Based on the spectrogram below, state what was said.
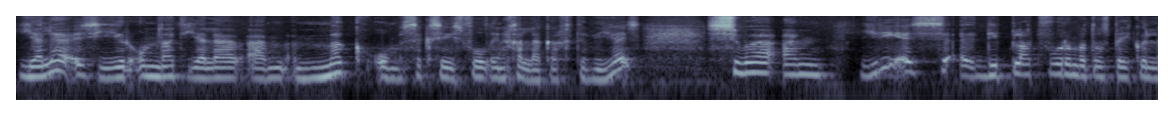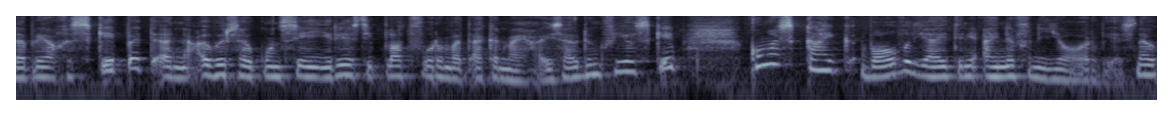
julle is hier omdat julle um, mik om suksesvol en gelukkig te wees. So um, hierdie is uh, die platform wat ons by Equilibria geskep het en ouers sou kon sê hierdie is die platform wat ek in my huishouding vir jou skep. Kom ons kyk waar wil jy teen die einde van die jaar wees? Nou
